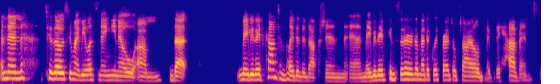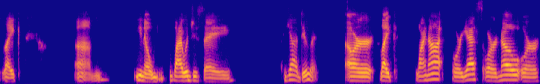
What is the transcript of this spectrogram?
and then to those who might be listening, you know, um, that maybe they've contemplated adoption and maybe they've considered a medically fragile child, maybe they haven't. Like, um, you know, why would you say, yeah, do it? Or like, why not? Or yes, or no, or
